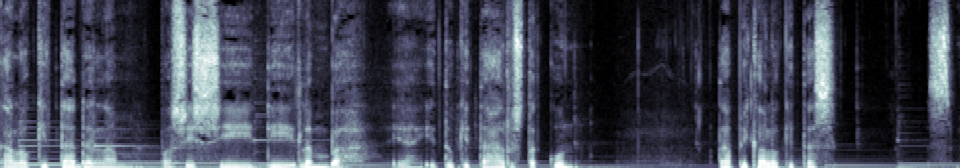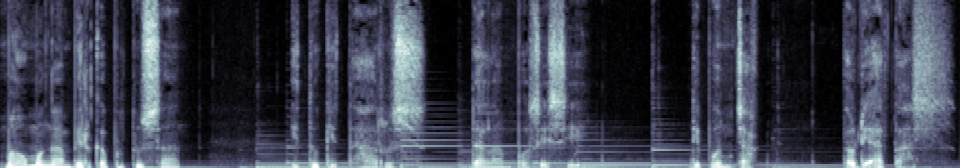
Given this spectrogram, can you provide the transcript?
kalau kita dalam posisi di lembah ya, itu kita harus tekun. Tapi kalau kita mau mengambil keputusan, itu kita harus dalam posisi di puncak atau di atas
